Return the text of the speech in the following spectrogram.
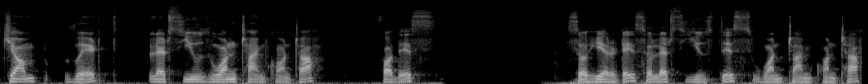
jump width let's use one time quanta for this. So here it is. So let's use this one time quanta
